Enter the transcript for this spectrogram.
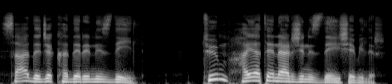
sadece kaderiniz değil, tüm hayat enerjiniz değişebilir.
